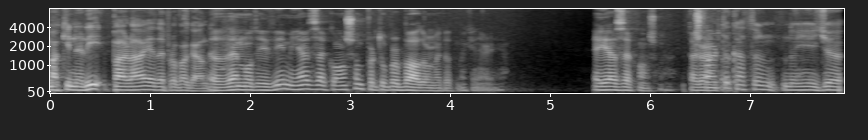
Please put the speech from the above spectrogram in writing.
Makineri paraje dhe propagande. Dhe motivim i jashtëzakonshëm për t'u përballur me këtë makineri. e jashtëzakonshme. Ta garantoj. Çfarë të ka thënë ndonjë gjë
